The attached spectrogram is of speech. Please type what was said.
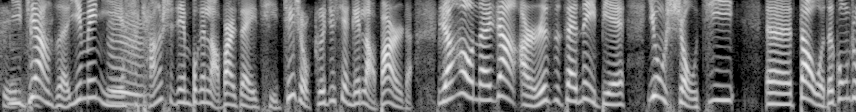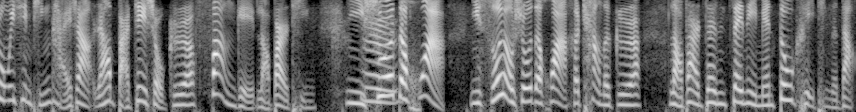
行。你这样子，因为你嗯长时间不跟老伴儿在一起，这首歌就献给老伴儿的。然后呢，让儿子在那边用手机，呃，到我的公众微信平台上，然后把这首歌放给老伴儿听。你说的话，你所有说的话和唱的歌，老伴儿在在那边都可以听得到，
